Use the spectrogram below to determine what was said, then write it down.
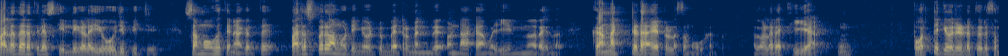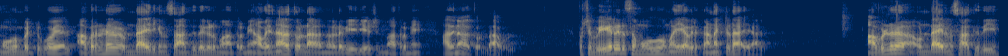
പലതരത്തിലെ സ്കില്ലുകളെ യോജിപ്പിച്ച് സമൂഹത്തിനകത്ത് പരസ്പരം അങ്ങോട്ടും ഇങ്ങോട്ടും ബെറ്റർമെന്റ് ഉണ്ടാക്കാൻ കഴിയുമെന്ന് പറയുന്നത് കണക്റ്റഡ് ആയിട്ടുള്ള സമൂഹങ്ങൾ. അത് വളരെ കീ ആണ്. ഇപ്പോൾ ഒറ്റയ്ക്ക് ഒരിടത്ത് ഒരു സമൂഹം പെട്ടുപോയാൽ അവരുടെ ഉണ്ടായിരിക്കുന്ന സാധ്യതകൾ മാത്രമേ അതിനകത്തുണ്ടാകുന്നവരുടെ വേരിയേഷൻ മാത്രമേ അതിനകത്തുണ്ടാവുള്ളൂ. പക്ഷെ വേറൊരു സമൂഹവുമായി അവർ കണക്റ്റഡ് ആയാൽ അവിടെ ഉണ്ടായിരുന്ന സാധ്യതയും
